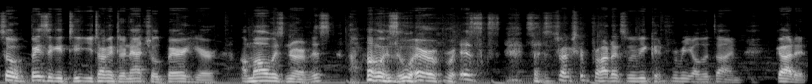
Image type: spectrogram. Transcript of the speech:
So basically, to, you're talking to a natural bear here. I'm always nervous. I'm always aware of risks. So structured products would be good for me all the time. Got it.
